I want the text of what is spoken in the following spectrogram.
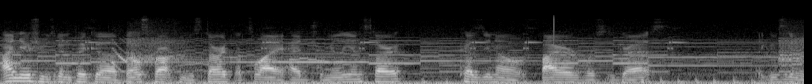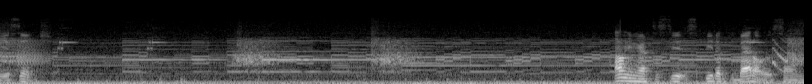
I knew she was gonna pick a Bellsprout from the start, that's why I had Charmeleon start. Because, you know, fire versus grass. Like, this is gonna be a cinch. I don't even have to speed up the battle this time.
